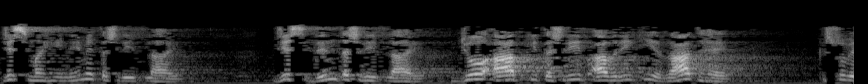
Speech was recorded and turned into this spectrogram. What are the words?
جس مہینے میں تشریف لائے، جس دن تشریف لائے، جو آپ کی تشریف آوری کی رات ہے صبح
